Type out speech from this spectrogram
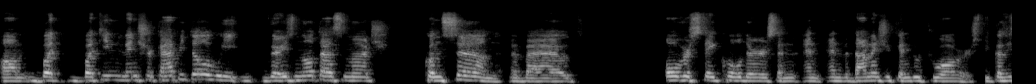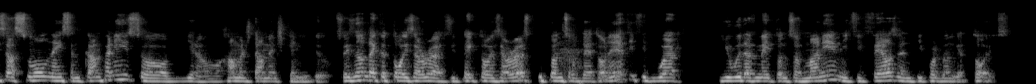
um, but but in venture capital, we there is not as much concern about over stakeholders and, and, and the damage you can do to others because these are small nascent companies. So, you know, how much damage can you do? So it's not like a Toys R Us. You take Toys R Us, put tons of debt on it. If it worked, you would have made tons of money. And if it fails, then people don't get toys.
